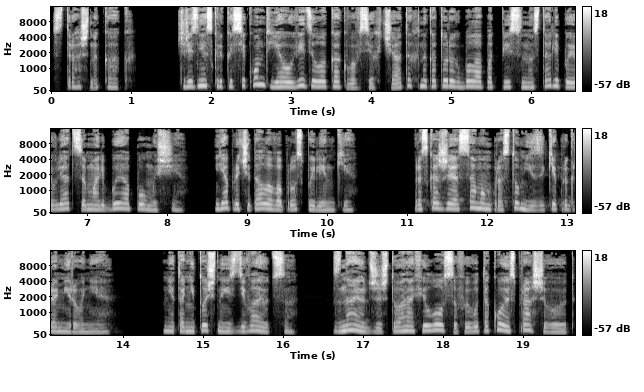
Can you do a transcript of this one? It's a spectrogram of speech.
Страшно как. Через несколько секунд я увидела, как во всех чатах, на которых была подписана, стали появляться мольбы о помощи. Я прочитала вопрос Пылинки. «Расскажи о самом простом языке программирования». Нет, они точно издеваются. Знают же, что она философ, и вот такое спрашивают.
